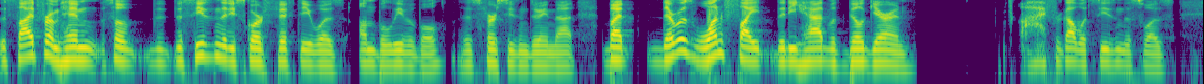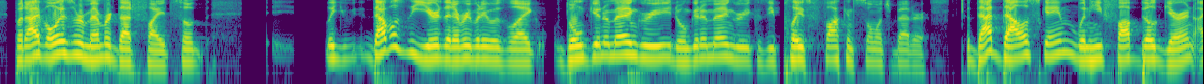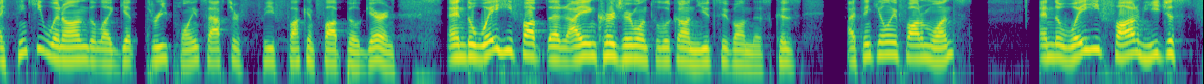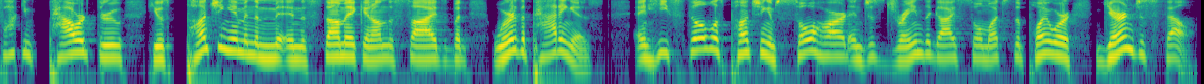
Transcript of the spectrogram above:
Aside from him, so the, the season that he scored 50 was unbelievable. His first season doing that. But there was one fight that he had with Bill Guerin. I forgot what season this was. But I've always remembered that fight. So like that was the year that everybody was like, "Don't get him angry, don't get him angry cuz he plays fucking so much better." That Dallas game when he fought Bill Guerin, I think he went on to like get 3 points after he fucking fought Bill Guerin. And the way he fought that, I encourage everyone to look on YouTube on this because I think he only fought him once. And the way he fought him, he just fucking powered through. He was punching him in the in the stomach and on the sides, but where the padding is, and he still was punching him so hard and just drained the guy so much to the point where Guerin just fell,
